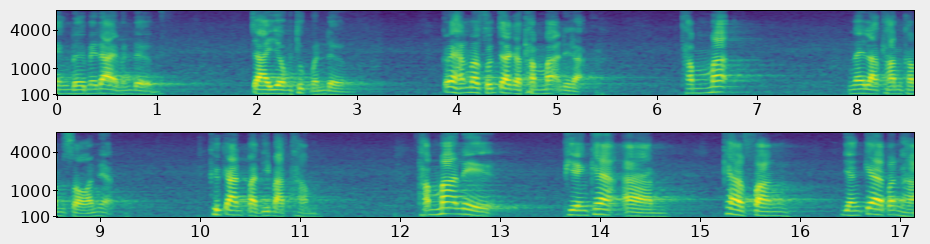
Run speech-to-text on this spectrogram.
ยังเดินไม่ได้เหมือนเดิม ใจยังทุกข์เหมือนเดิม ก็เลยหันมาสนใจกับธรรมะนี่แหละธรรมะในหลักธรรมคำสอนเนี่ยคือการปฏิบัติธรรมธรรมะนี่เพียงแค่อ่าน แค่ฟังยังแก้ปัญหา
